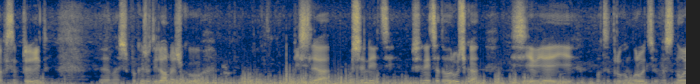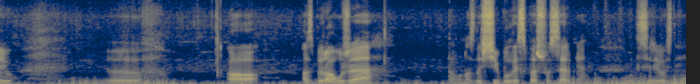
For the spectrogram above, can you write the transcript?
Так, всім привіт. Е, Значить, покажу діляночку після пшениці. Пшениця дворучка. Сів я її в 22-му році весною. Е, А, а збирав уже там у нас дощі були з 1 серпня серйозні.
